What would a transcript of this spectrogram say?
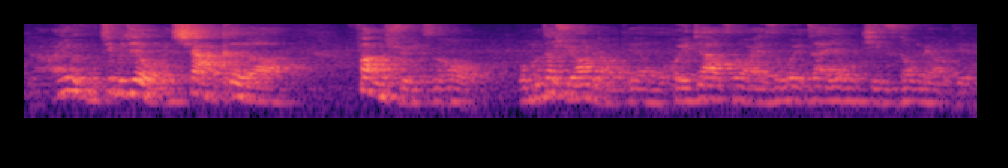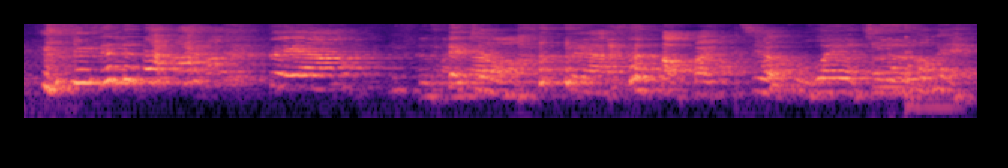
这样。啊因为你记不记得我们下课啊，放学之后，我们在学校聊天，我回家之后还是会再用即时通聊天，对呀、很怀旧哦，对呀、好怀旧。很骨灰哦，即时通哎。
